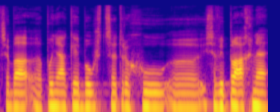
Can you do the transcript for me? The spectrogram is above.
třeba eh, po nějaké bouřce trochu eh, se vypláchne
